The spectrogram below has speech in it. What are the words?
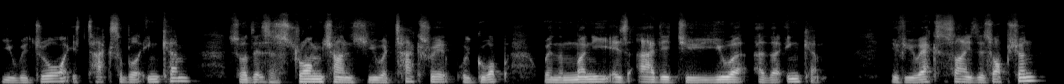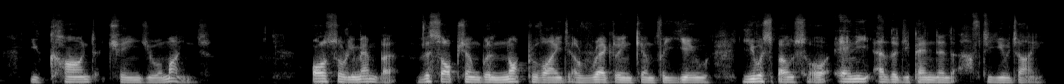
you withdraw is taxable income. So there's a strong chance your tax rate will go up when the money is added to your other income. If you exercise this option, you can't change your mind. Also, remember, this option will not provide a regular income for you, your spouse, or any other dependent after you die.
